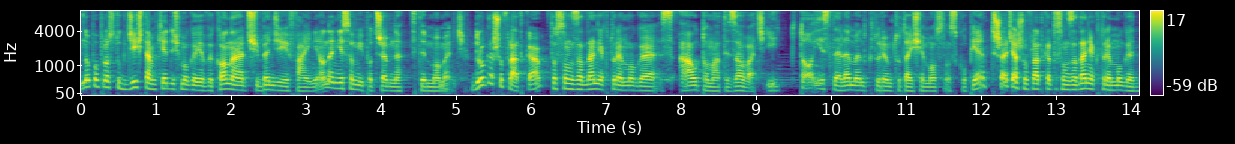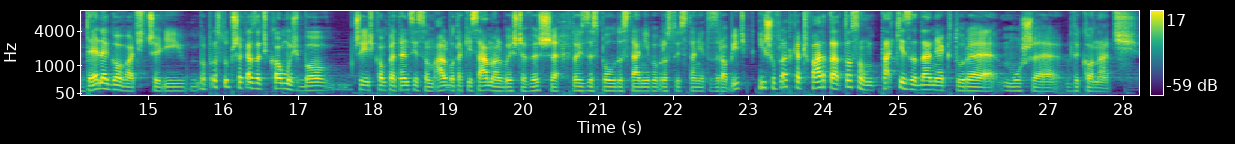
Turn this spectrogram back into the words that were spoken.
no po prostu gdzieś tam kiedyś mogę je wykonać, będzie je fajnie. One nie są mi potrzebne w tym momencie. Druga szufladka to są zadania, które mogę zautomatyzować i to jest element, którym tutaj się mocno skupię. Trzecia szufladka to są zadania, które mogę delegować, czyli po prostu przekazać komuś, bo czyjeś kompetencje są albo takie same, albo jeszcze wyższe. Ktoś z zespołu dostanie i po prostu jest w stanie to zrobić. I szufladka czwarta to są takie zadania, które muszę wykonać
